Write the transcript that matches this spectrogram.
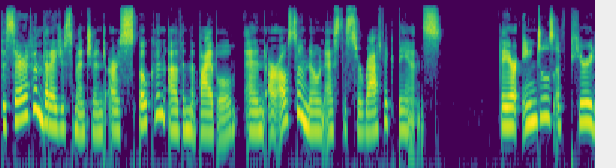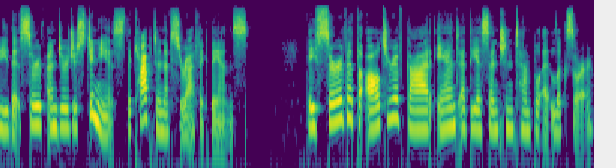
the seraphim that I just mentioned are spoken of in the Bible and are also known as the seraphic bands. They are angels of purity that serve under Justinius, the captain of seraphic bands. They serve at the altar of God and at the Ascension Temple at Luxor.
